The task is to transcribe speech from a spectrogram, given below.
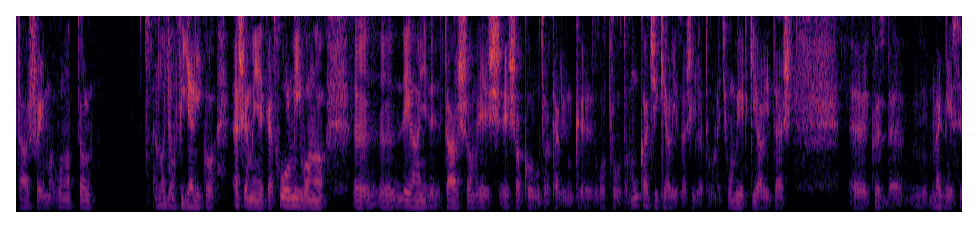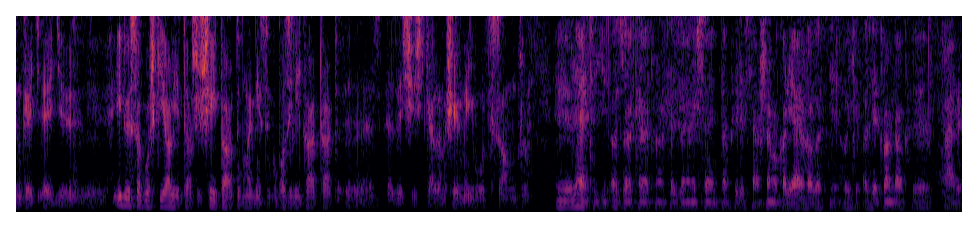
társaimmal vonattal, nagyon figyelik a eseményeket, hol mi van a néhány társam, és, és akkor útra kelünk. Ott volt a munkácsi kiállítás, illetve van egy honvéd kiállítás, közben megnéztünk egy, egy időszakos kiállítást, és sétáltunk, megnéztük a bazilikát, tehát ez, ez egy kellemes élmény volt számunkra. Lehet, hogy azzal kellett volna kezdenem, és szerintem Félix nem akarja elhallgatni, hogy azért vannak már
